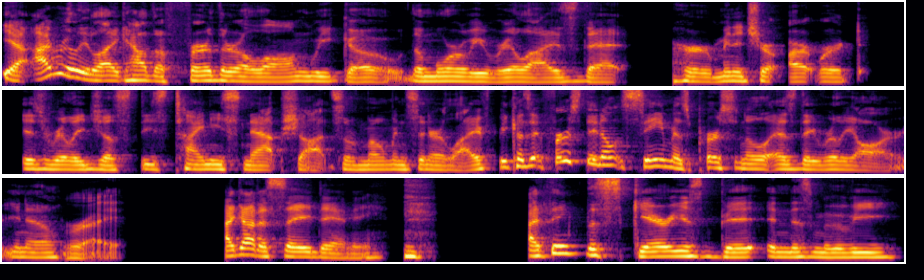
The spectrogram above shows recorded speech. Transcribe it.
Yeah, I really like how the further along we go, the more we realize that her miniature artwork is really just these tiny snapshots of moments in her life because at first they don't seem as personal as they really are, you know? Right. I gotta say, Danny, I think the scariest bit in this movie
